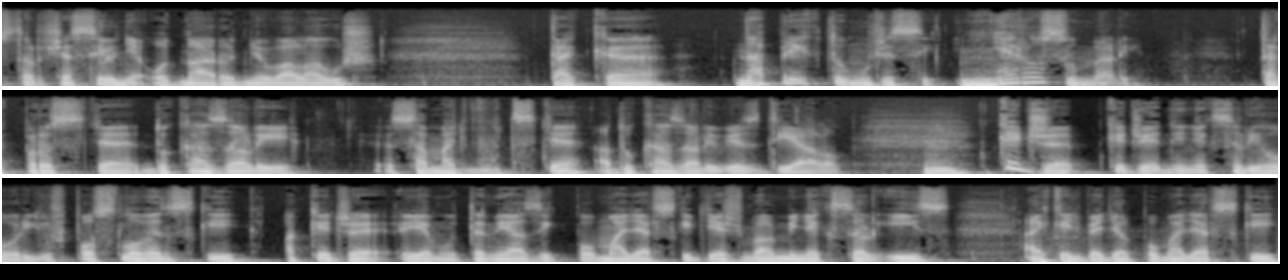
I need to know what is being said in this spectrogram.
storočia silne odnárodňovala už, tak e, napriek tomu, že si nerozumeli, tak proste dokázali sa mať v úcte a dokázali viesť dialog. Hmm. Keďže, keďže jedni nechceli hovoriť už po slovensky a keďže jemu ten jazyk po maďarsky tiež veľmi nechcel ísť, aj keď vedel po maďarsky,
